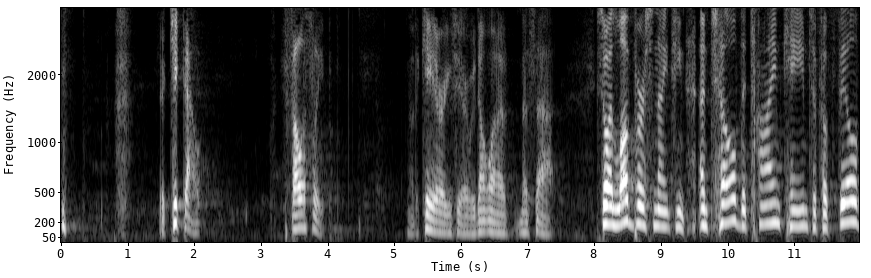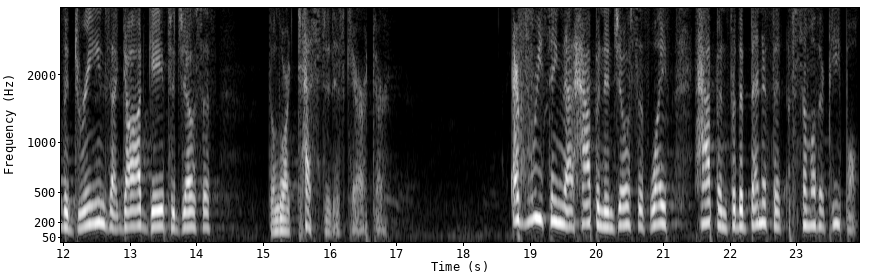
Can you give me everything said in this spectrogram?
You're kicked out. You fell asleep. Now, the catering's here. We don't want to miss that. So I love verse 19. Until the time came to fulfill the dreams that God gave to Joseph, the Lord tested his character. Everything that happened in Joseph's life happened for the benefit of some other people.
